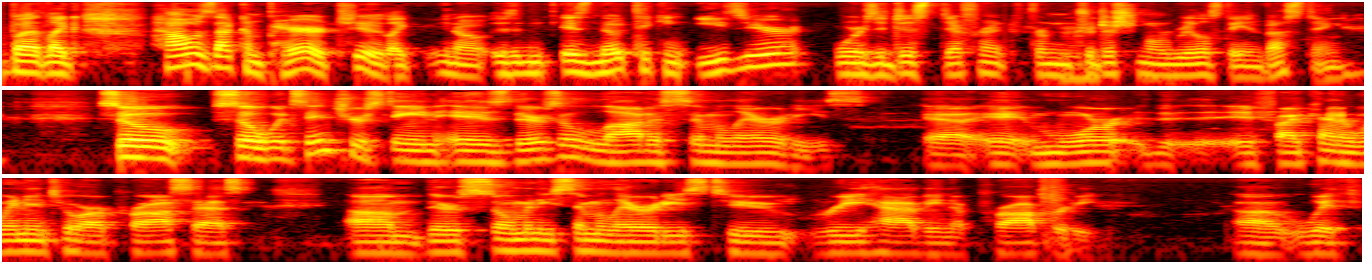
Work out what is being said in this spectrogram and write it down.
but like how is that compared to like you know is, is note taking easier or is it just different from mm-hmm. traditional real estate investing so so what's interesting is there's a lot of similarities uh, more if I kind of went into our process, um, there's so many similarities to rehabbing a property uh, with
